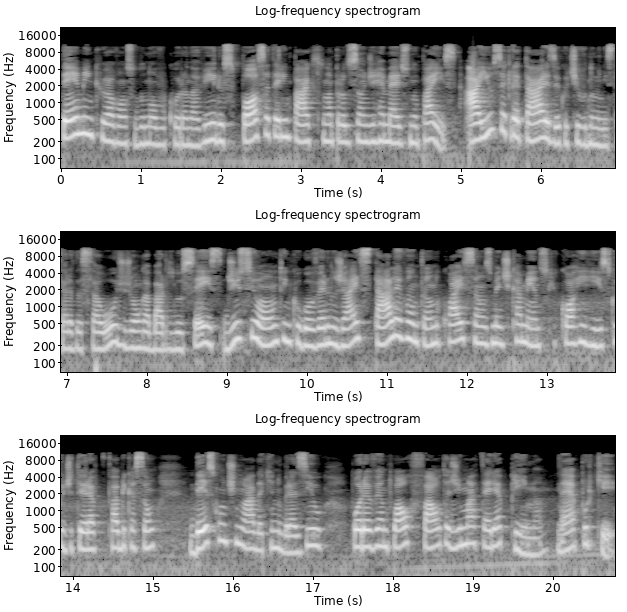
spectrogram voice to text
temem que o avanço do novo coronavírus possa ter impacto na produção de remédios no país. Aí o secretário executivo do Ministério da Saúde, João Gabardo dos Seis, disse ontem que o governo já está levantando quais são os medicamentos que correm risco de ter a fabricação descontinuada aqui no Brasil por eventual falta de matéria-prima, né? Por quê?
